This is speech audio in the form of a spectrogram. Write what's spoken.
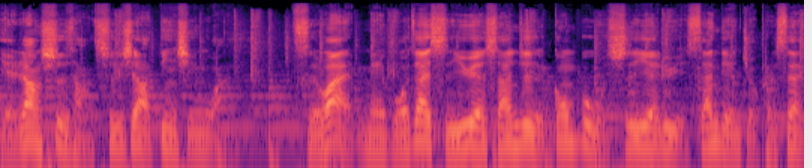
也让市场吃下定心丸。此外，美国在十一月三日公布失业率三点九 percent，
